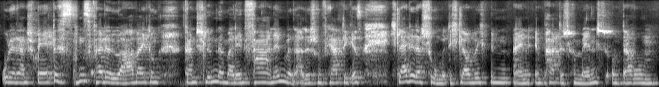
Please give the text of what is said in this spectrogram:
oder dann spätestens bei der Überarbeitung ganz schlimm dann bei den Fahnen, wenn alles schon fertig ist. Ich leide das schon mit. Ich glaube, ich bin ein empathischer Mensch und darum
